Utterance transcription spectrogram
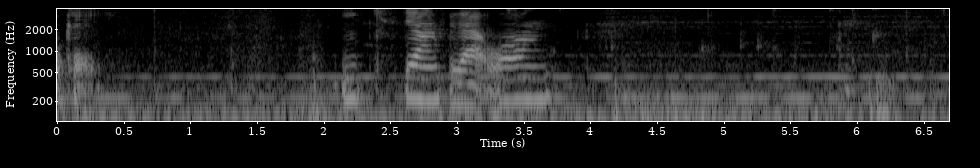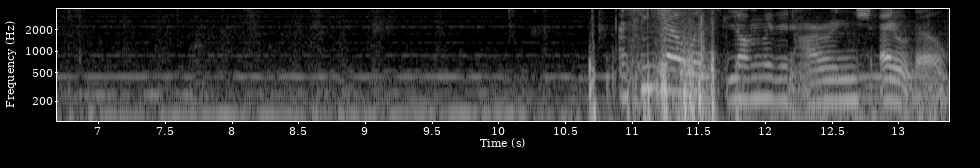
Okay. You can stay on for that long. I think that was longer than orange. I don't know.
